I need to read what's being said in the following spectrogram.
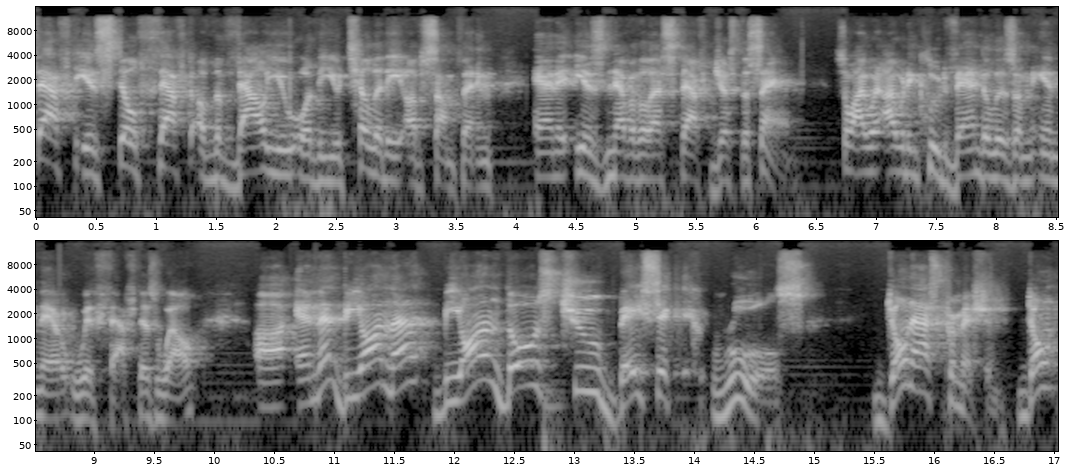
theft, is still theft of the value or the utility of something, and it is nevertheless theft just the same. So I would I would include vandalism in there with theft as well. Uh, and then beyond that, beyond those two basic rules, don't ask permission. Don't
